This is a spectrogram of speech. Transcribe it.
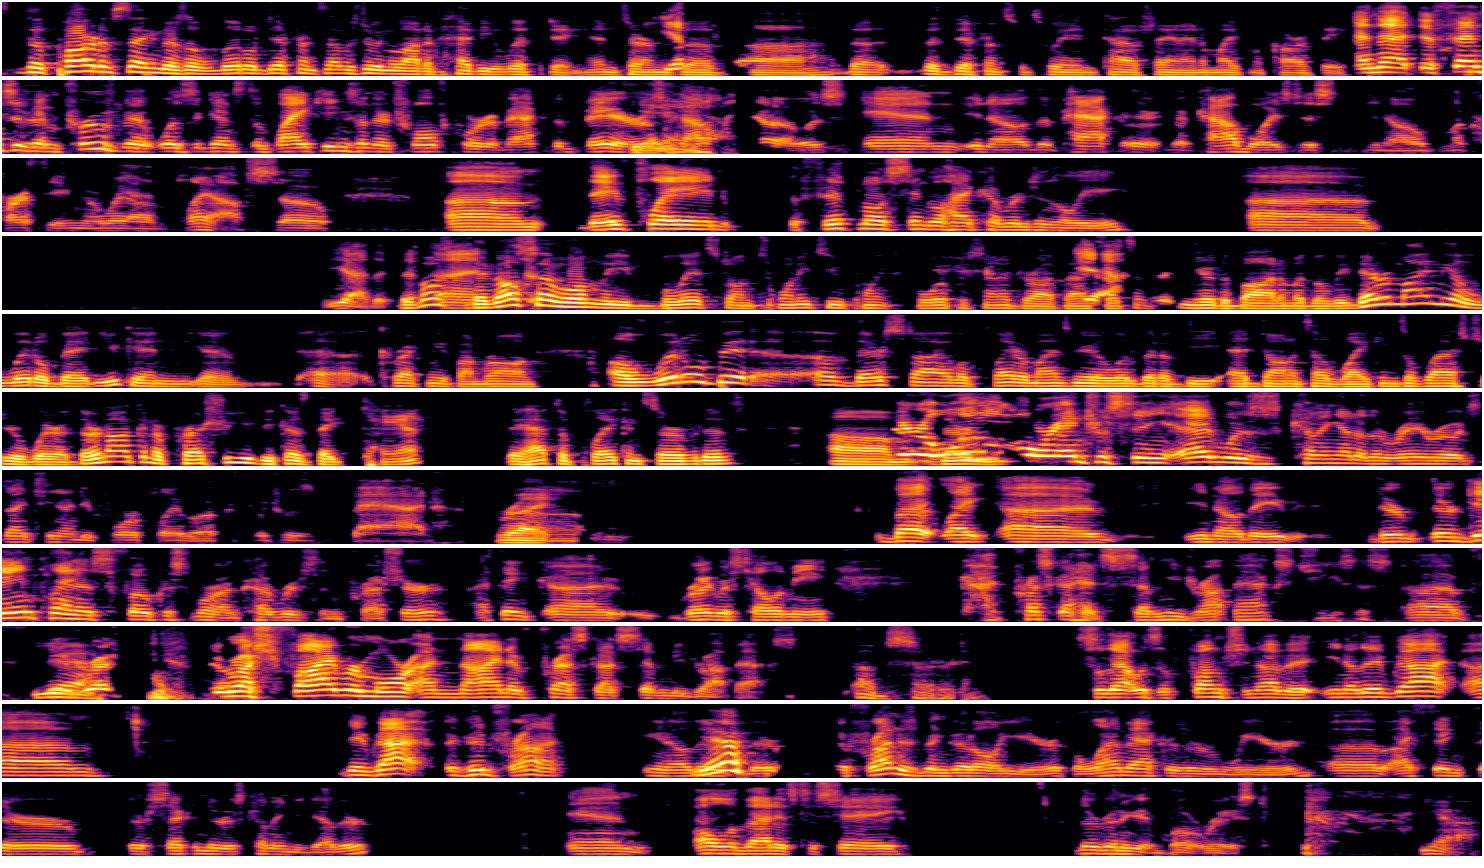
the part of saying there's a little difference that was doing a lot of heavy lifting in terms yep. of uh, the the difference between Kyle Shanahan and Mike McCarthy. And that defensive improvement was against the Vikings and their 12th quarterback, the Bears, yeah. God only knows, and you know the pack, the Cowboys just you know McCarthying their way out of the playoffs. So um, they've played the fifth most single high coverage in the league. Uh, yeah, they've also, they've also only blitzed on 22.4% of dropbacks. Yeah. That's near the bottom of the league. They remind me a little bit. You can you know, uh, correct me if I'm wrong. A little bit of their style of play reminds me a little bit of the Ed Donatell Vikings of last year, where they're not going to pressure you because they can't. They have to play conservative. Um, they're a they're, little more interesting. Ed was coming out of the Ray Rhodes 1994 playbook, which was bad. Right. Um, but like, uh, you know, they their their game plan is focused more on coverage than pressure. I think uh, Greg was telling me, God, Prescott had 70 dropbacks. Jesus. Uh, yeah. They rushed, they rushed, five or more on nine of Prescott's 70 dropbacks. Absurd. so that was a function of it. You know, they've got um, they've got a good front. You know, yeah. their their front has been good all year. The linebackers are weird. Uh, I think their their secondary is coming together, and all of that is to say they're going to get boat raced. yeah,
